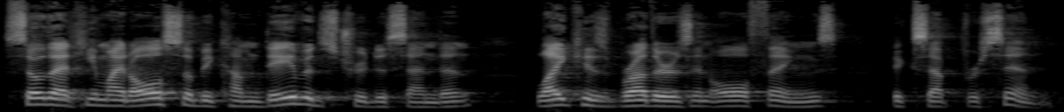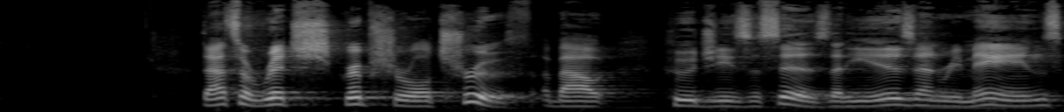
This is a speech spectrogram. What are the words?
so that he might also become David's true descendant, like his brothers in all things except for sin. That's a rich scriptural truth about who Jesus is, that he is and remains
